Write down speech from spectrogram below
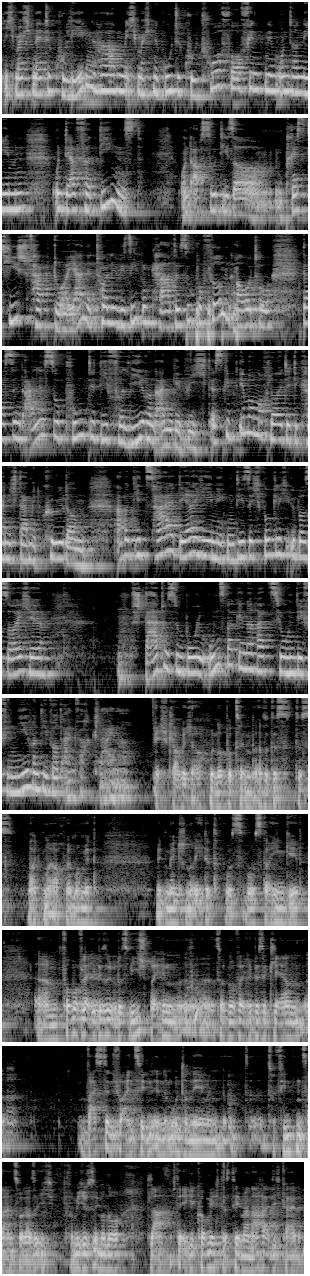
Ich möchte nette Kollegen haben. Ich möchte eine gute Kultur vorfinden im Unternehmen. Und der Verdienst und auch so dieser Prestigefaktor, ja, eine tolle Visitenkarte, super Firmenauto, das sind alles so Punkte, die verlieren an Gewicht. Es gibt immer noch Leute, die kann ich damit ködern, aber die Zahl derjenigen, die sich wirklich über solche Statussymbole unserer Generation definieren, die wird einfach kleiner. Ich glaube ich auch, 100 Prozent. Also das, das merkt man auch, wenn man mit, mit Menschen redet, wo es, dahin geht. Ähm, bevor wir vielleicht ein bisschen über das Wie sprechen, äh, sollten wir vielleicht ein bisschen klären, äh, was denn für ein Sinn in einem Unternehmen äh, zu finden sein soll. Also ich, für mich ist es immer nur klar, auf der Ecke komme ich, das Thema Nachhaltigkeit,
